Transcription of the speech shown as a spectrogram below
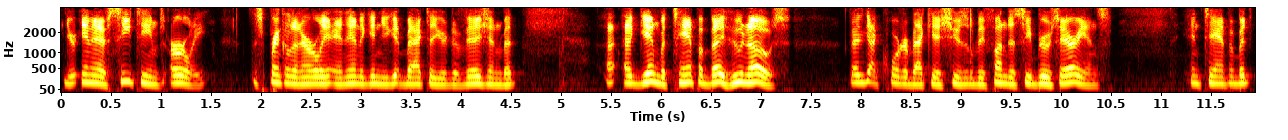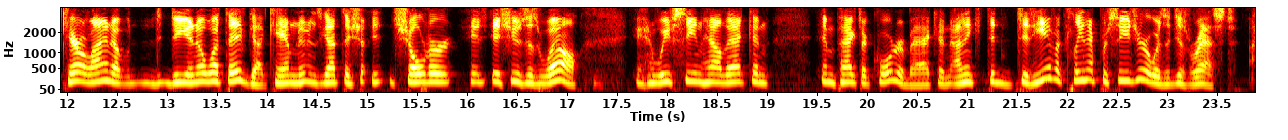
your NFC teams early, sprinkle in early, and then again you get back to your division. But uh, again, with Tampa Bay, who knows? They've got quarterback issues. It'll be fun to see Bruce Arians in Tampa. But Carolina, do you know what they've got? Cam Newton's got the sh- shoulder I- issues as well, and we've seen how that can impact a quarterback. And I think did did he have a cleanup procedure or was it just rest?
